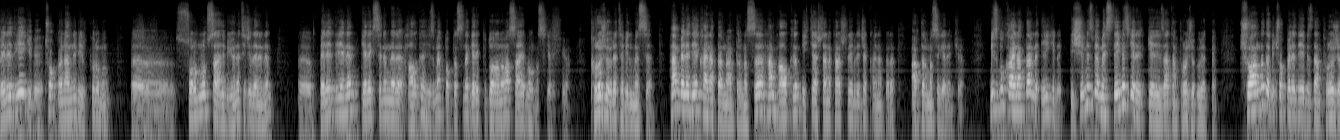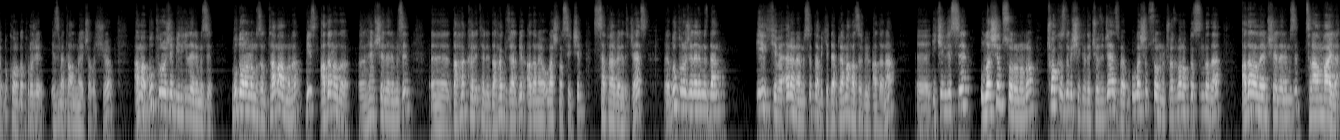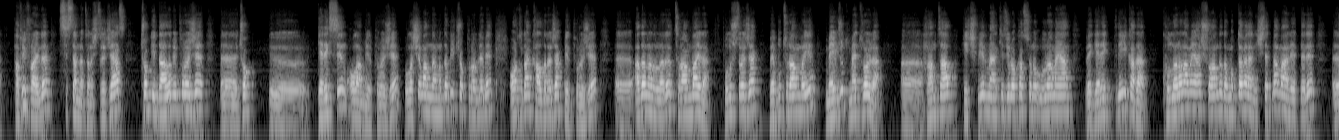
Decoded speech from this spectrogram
belediye gibi çok önemli bir kurumun e, sorumluluk sahibi yöneticilerinin e, belediyenin gereksinimleri halka hizmet noktasında gerekli donanıma sahip olması gerekiyor. Proje üretebilmesi, hem belediye kaynaklarını arttırması hem halkın ihtiyaçlarını karşılayabilecek kaynakları arttırması gerekiyor. Biz bu kaynaklarla ilgili işimiz ve mesleğimiz gere- gereği zaten proje üretmek. Şu anda da birçok belediye bizden proje, bu konuda proje hizmet almaya çalışıyor. Ama bu proje bilgilerimizi, bu donanımımızın tamamını biz Adanalı e, hemşehrilerimizin e, daha kaliteli, daha güzel bir Adana'ya ulaşması için seferber edeceğiz. E, bu projelerimizden ilki ve en önemlisi tabii ki depreme hazır bir Adana. E, ikincisi ulaşım sorununu çok hızlı bir şekilde çözeceğiz ve ulaşım sorununu çözme noktasında da Adanalı hemşehrilerimizi tramvayla, hafif raylı sistemle tanıştıracağız. Çok iddialı bir proje, e, çok e, gereksin olan bir proje. Ulaşım anlamında birçok problemi ortadan kaldıracak bir proje. Adanalıları tramvayla buluşturacak ve bu tramvayı mevcut metroyla e, hantal, hiçbir merkezi lokasyona uğramayan ve gerektiği kadar kullanılamayan şu anda da muhtemelen işletme maliyetleri e,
